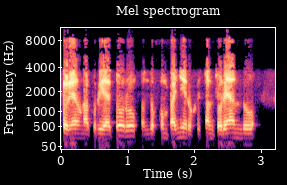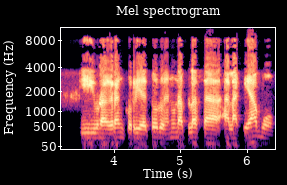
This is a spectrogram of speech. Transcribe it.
torear una corrida de toros con dos compañeros que están toreando y una gran corrida de toros en una plaza a la que amo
